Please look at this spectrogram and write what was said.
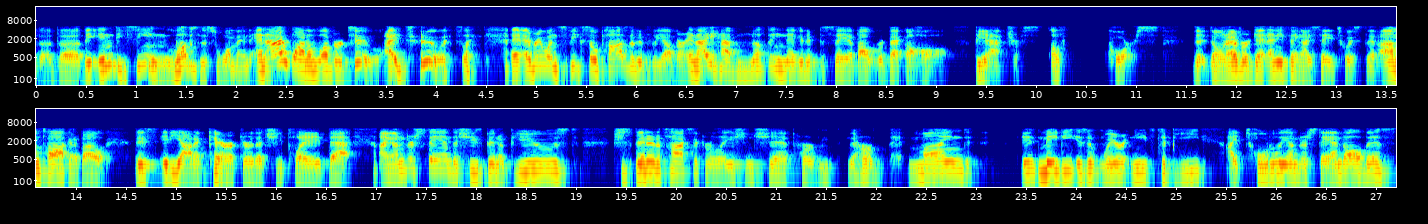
the, the the indie scene loves this woman and i want to love her too i do it's like everyone speaks so positively of her and i have nothing negative to say about rebecca hall the actress of course don't ever get anything i say twisted. I'm talking about this idiotic character that she played that i understand that she's been abused. She's been in a toxic relationship. Her her mind it maybe isn't where it needs to be. I totally understand all this.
